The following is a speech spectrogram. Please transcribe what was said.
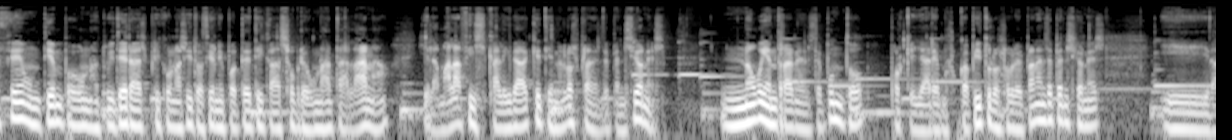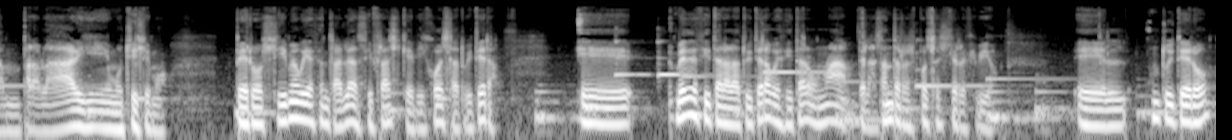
Hace un tiempo una tuitera explicó una situación hipotética sobre una talana y la mala fiscalidad que tienen los planes de pensiones. No voy a entrar en este punto porque ya haremos un capítulo sobre planes de pensiones y dan para hablar y muchísimo. Pero sí me voy a centrar en las cifras que dijo esta tuitera. Eh, en vez de citar a la tuitera voy a citar una de las tantas respuestas que recibió. un tuitero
